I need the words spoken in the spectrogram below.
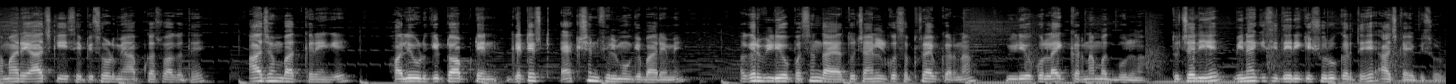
हमारे आज के इस एपिसोड में आपका स्वागत है। आज हम बात करेंगे हॉलीवुड की टॉप टेन ग्रेटेस्ट एक्शन फ़िल्मों के बारे में। अगर वीडियो पसंद आया तो चैनल को सब्सक्राइब करना, वीडियो को लाइक करना मत भूलना। तो चलिए, बिना किसी देरी के शुरू करते हैं आज का एपिसोड।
